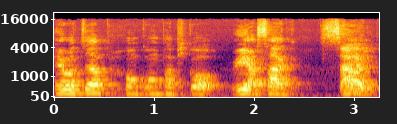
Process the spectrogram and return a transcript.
Hey, what's up? 香港パピコ We are SAG さ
